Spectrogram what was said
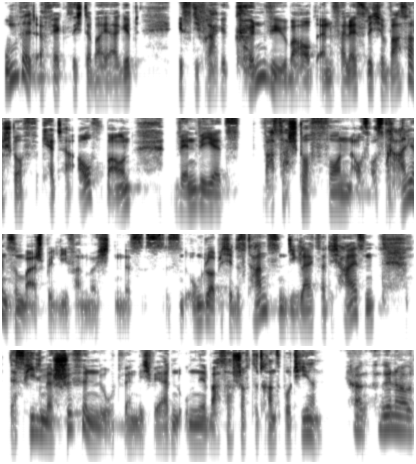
Umwelteffekt sich dabei ergibt, ist die Frage, können wir überhaupt eine verlässliche Wasserstoffkette aufbauen, wenn wir jetzt Wasserstoff von aus Australien zum Beispiel liefern möchten. Das, ist, das sind unglaubliche Distanzen, die gleichzeitig heißen, dass viel mehr Schiffe notwendig werden, um den Wasserstoff zu transportieren. Ja, genau.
